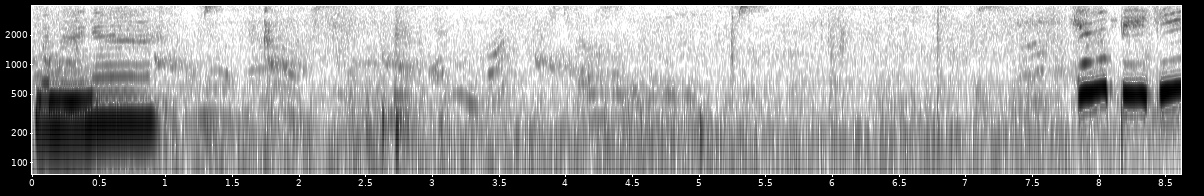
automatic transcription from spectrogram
Laman. Hello, Peggy.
